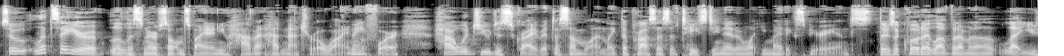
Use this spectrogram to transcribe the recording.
So let's say you're a, a listener of Salt and Spine and you haven't had natural wine Right. before. How would you describe it to someone? Like the process of tasting it and what you might experience. There's a quote I love, but I'm going to let you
